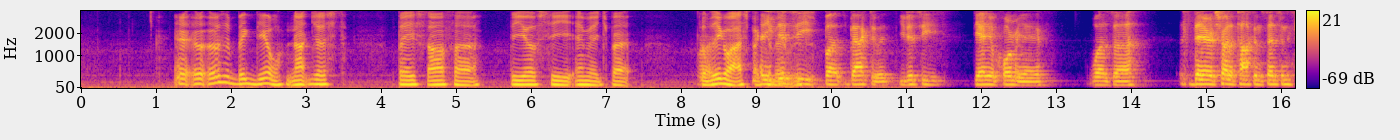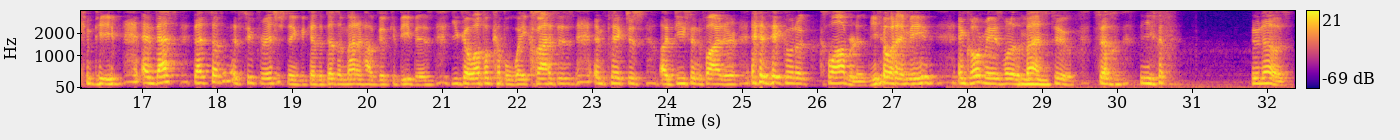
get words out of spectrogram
It, it, was a big deal, not just based off uh, the UFC image, but the Right. legal aspect and of you did was- see, but back to it, you did see Daniel Cormier was uh there trying to talk him sense into Khabib, and that's that's something that's super interesting because it doesn't matter how good Khabib is. You go up a couple weight classes and pick just a decent fighter, and they go to clobber him. You know what I mean? And Cormier is one of the Mhm. best too. So you, who knows?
